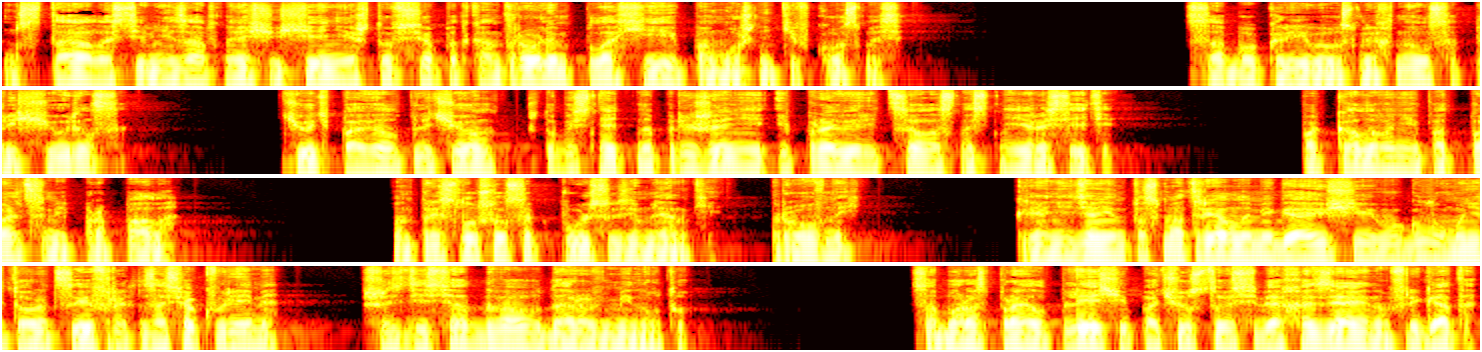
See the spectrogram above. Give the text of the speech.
усталость и внезапное ощущение, что все под контролем плохие помощники в космосе. Сабо криво усмехнулся, прищурился. Чуть повел плечом, чтобы снять напряжение и проверить целостность нейросети. Покалывание под пальцами пропало. Он прислушался к пульсу землянки. Ровный. Крионидянин посмотрел на мигающие в углу монитора цифры, засек время. 62 удара в минуту. Собор расправил плечи, почувствовав себя хозяином фрегата.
